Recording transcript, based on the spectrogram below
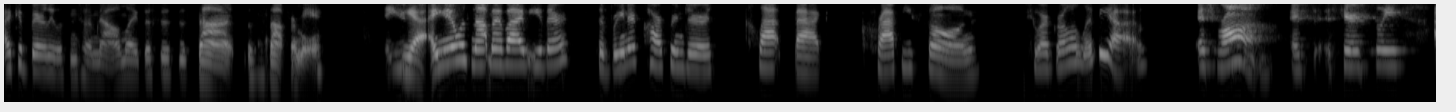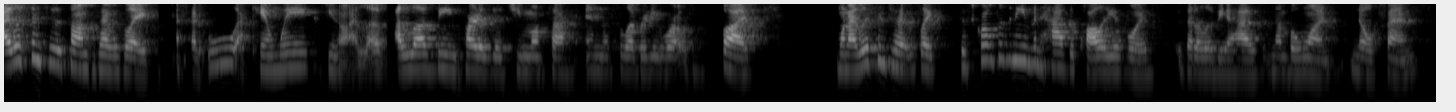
I could barely listen to him now. I'm like, this is just not this is not for me. Yeah. And you know what's not my vibe either? Sabrina Carpenter's clap back crappy song to our girl Olivia. It's wrong. It's uh, seriously I listened to the song because I was like, I said, "Ooh, I can't wait!" Because you know, I love, I love being part of the chismosa in the celebrity world. But when I listened to it, it was like, this girl doesn't even have the quality of voice that Olivia has. Number one, no offense.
